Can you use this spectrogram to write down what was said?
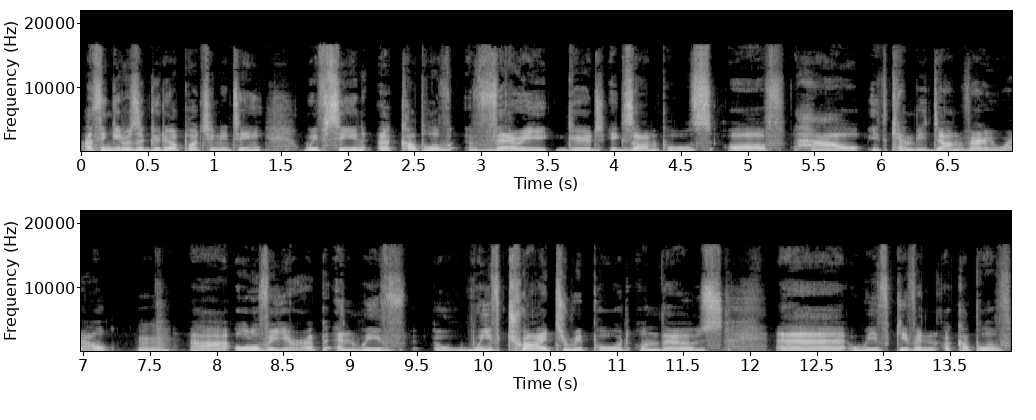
I think it was a good opportunity. We've seen a couple of very good examples of how it can be done very well uh, all over Europe, and we've we've tried to report on those. Uh, we've given a couple of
